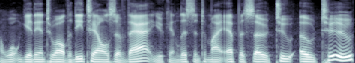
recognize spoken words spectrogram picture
I won't get into all the details of that. You can listen to my episode 202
